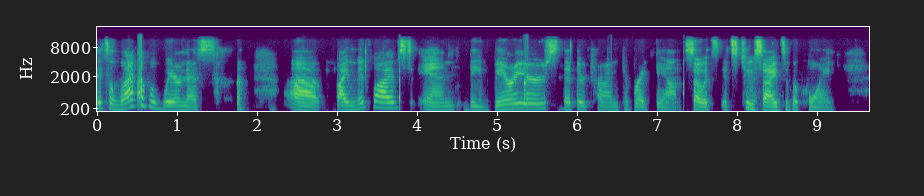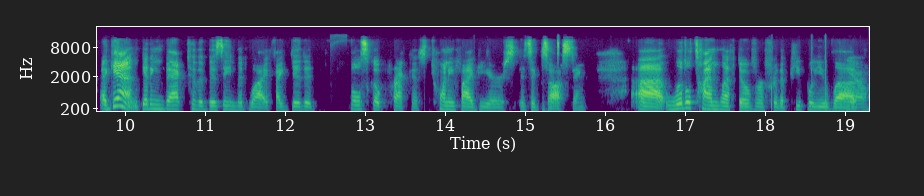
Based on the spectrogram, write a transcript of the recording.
it's a lack of awareness uh, by midwives and the barriers that they're trying to break down. So it's it's two sides of a coin. again, getting back to the busy midwife, I did it full scope practice 25 years. It's exhausting. Uh, little time left over for the people you love, yeah.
